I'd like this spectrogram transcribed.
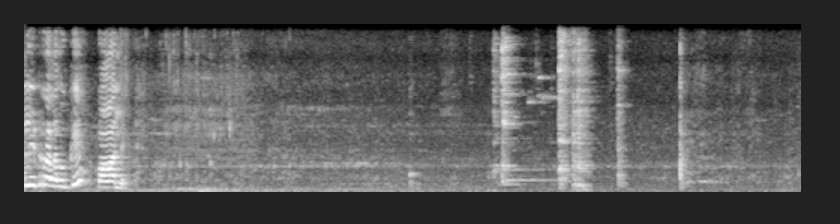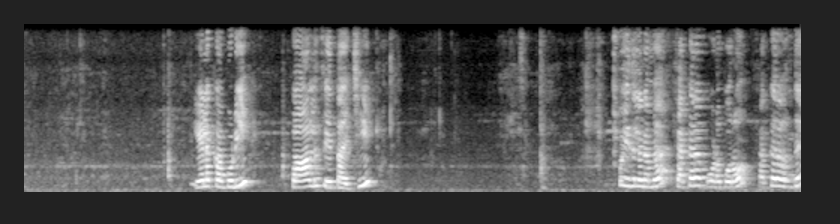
அரை லிட்டர் அளவுக்கு பால். ஏலக்காய் பொடி பால் சேர்த்தாச்சு. இப்போ இதில் நம்ம சர்க்கரை போட போகிறோம் சக்கரை வந்து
